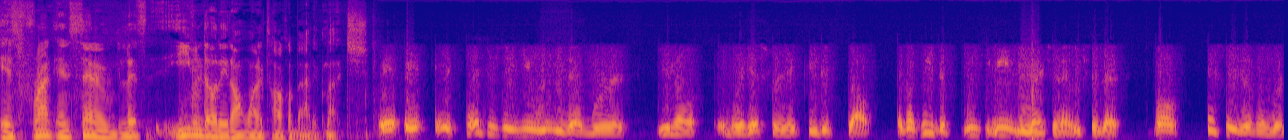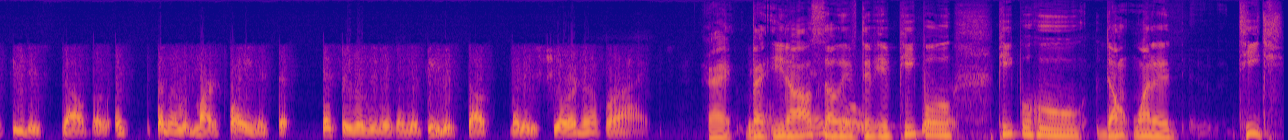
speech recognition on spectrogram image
is front and center. Let's, even though they don't want to talk about it much. It, it, it's interesting you use that word, you know, where history repeats itself. Because we, we, we even mentioned that. We said that, well, history doesn't repeat itself. But It's something with Mark Twain is that history really doesn't repeat itself, but it sure enough rhymes. Right, but you know, also if the, if people people who don't want to teach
